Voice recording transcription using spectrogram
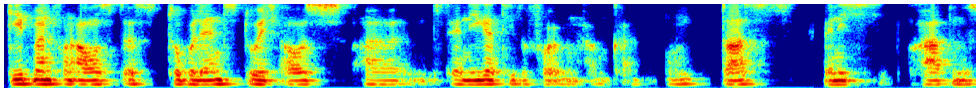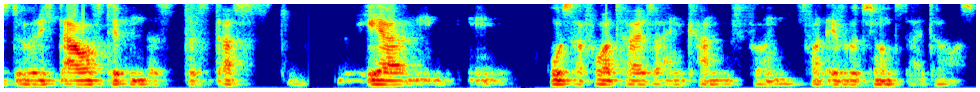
geht man von aus, dass Turbulenz durchaus äh, sehr negative Folgen haben kann. Und das, wenn ich raten müsste, würde ich darauf tippen, dass, dass das eher ein großer Vorteil sein kann von, von Evolutionsseite aus.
